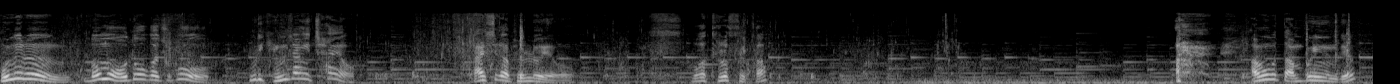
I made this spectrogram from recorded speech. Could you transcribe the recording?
오늘은 너무 어두워가지고 물이 굉장히 차요. 날씨가 별로예요. 뭐가 들었을까? 아무것도 안 보이는데요?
